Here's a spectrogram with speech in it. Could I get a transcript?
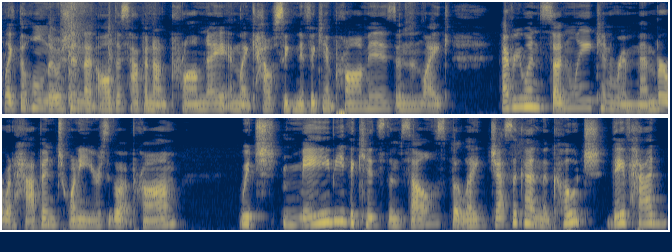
like the whole notion that all this happened on prom night and like how significant prom is and then like everyone suddenly can remember what happened 20 years ago at prom which maybe the kids themselves but like jessica and the coach they've had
